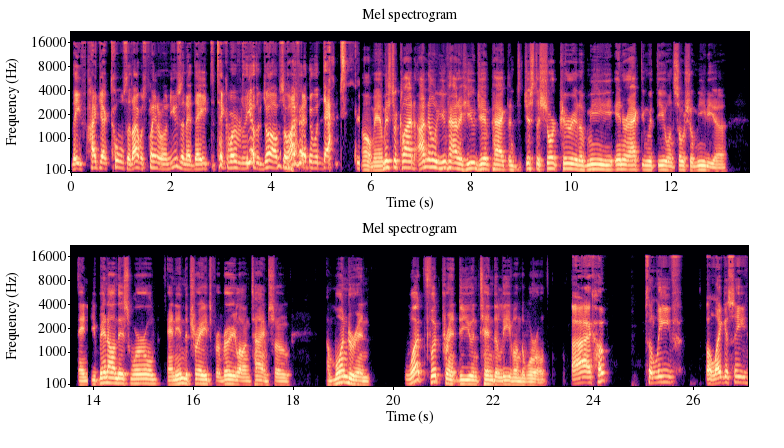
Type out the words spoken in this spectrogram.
they've hijacked tools that I was planning on using that day to take them over to the other job. So I've had to adapt. Oh man, Mr. Clyde, I know you've had a huge impact in just a short period of me interacting with you on social media. And you've been on this world and in the trades for a very long time. So I'm wondering, what footprint do you intend to leave on the world? I hope to leave a legacy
